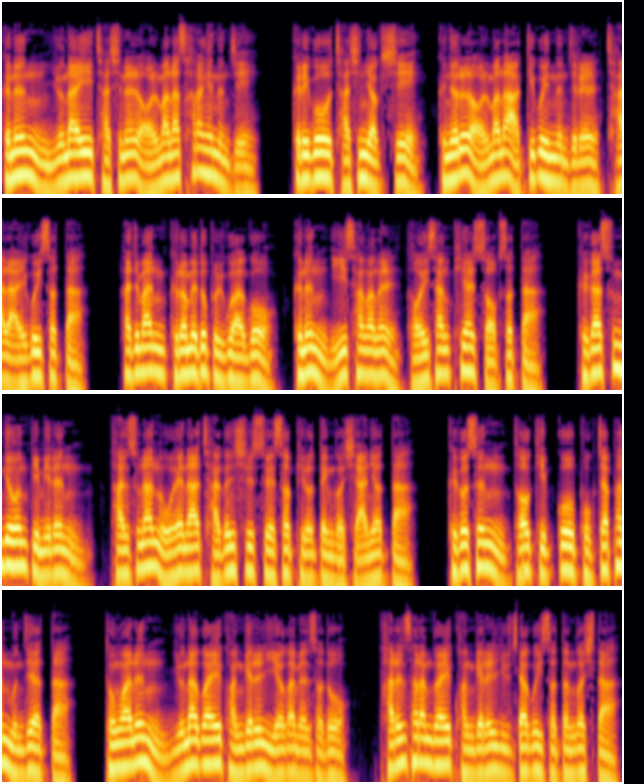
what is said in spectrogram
그는 유나이 자신을 얼마나 사랑했는지, 그리고 자신 역시 그녀를 얼마나 아끼고 있는지를 잘 알고 있었다. 하지만 그럼에도 불구하고 그는 이 상황을 더 이상 피할 수 없었다. 그가 숨겨온 비밀은 단순한 오해나 작은 실수에서 비롯된 것이 아니었다. 그것은 더 깊고 복잡한 문제였다. 동화는 유나과의 관계를 이어가면서도 다른 사람과의 관계를 유지하고 있었던 것이다.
